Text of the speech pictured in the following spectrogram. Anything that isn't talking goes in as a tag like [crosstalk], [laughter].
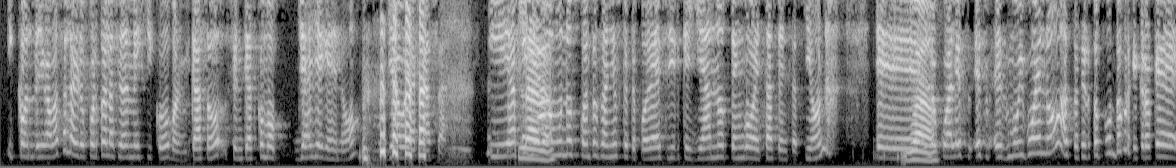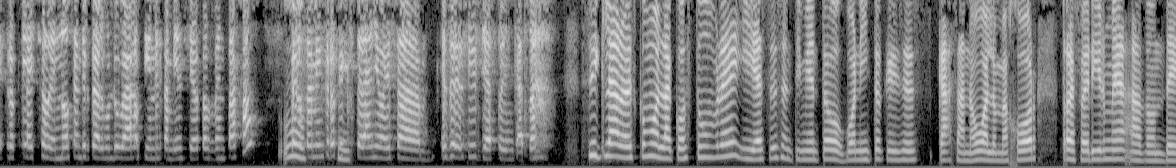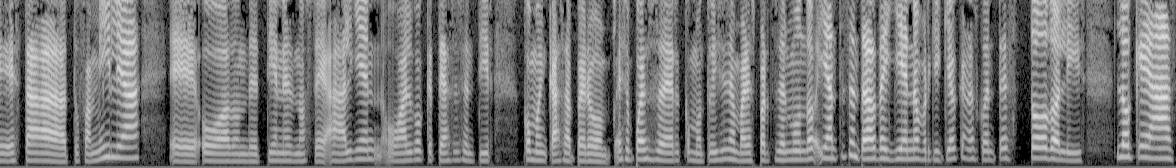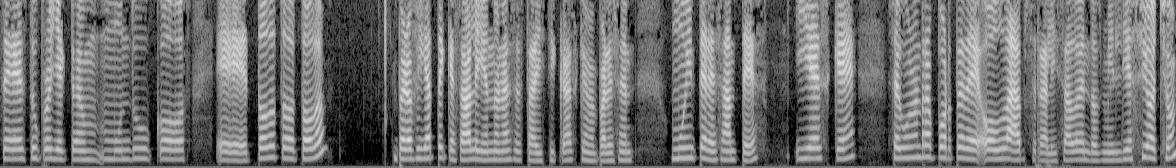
y cuando llegabas al aeropuerto de la Ciudad de México, bueno, en mi caso, sentías como, ya llegué, ¿no? Ya voy a casa. [laughs] Y hace ya unos cuantos años que te podría decir que ya no tengo esa sensación, [laughs] eh, lo cual es, es, es, muy bueno hasta cierto punto, porque creo que, creo que el hecho de no sentirte en algún lugar tiene también ciertas ventajas, pero también creo que extraño esa, ese decir, ya estoy en casa. Sí, claro, es como la costumbre y ese sentimiento bonito que dices casa, ¿no? O a lo mejor referirme a donde está tu familia eh, o a donde tienes, no sé, a alguien o algo que te hace sentir como en casa, pero eso puede suceder, como tú dices, en varias partes del mundo. Y antes de entrar de lleno, porque quiero que nos cuentes todo, Liz, lo que haces, tu proyecto en Munducos, eh, todo, todo, todo pero fíjate que estaba leyendo unas estadísticas que me parecen muy interesantes y es que según un reporte de All Labs realizado en 2018,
